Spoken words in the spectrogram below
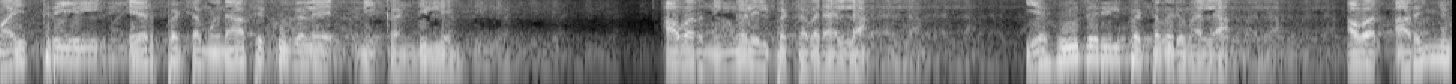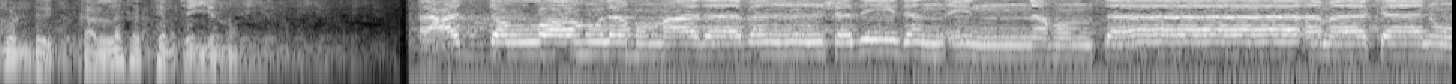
മൈത്രിയിൽ ഏർപ്പെട്ട മുനാഫിക്കുകളെ നീ കണ്ടില്ലേ അവർ നിങ്ങളിൽപ്പെട്ടവരല്ല യഹൂദരിൽപ്പെട്ടവരുമല്ല അവർ അറിഞ്ഞുകൊണ്ട് കള്ളസത്യം ചെയ്യുന്നു أعد الله لهم عذابا شديدا إنهم ساء ما كانوا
